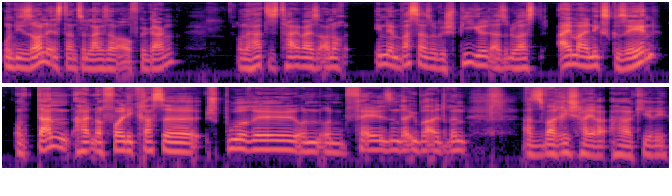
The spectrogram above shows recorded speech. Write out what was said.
Und die Sonne ist dann so langsam aufgegangen und dann hat es teilweise auch noch in dem Wasser so gespiegelt, also du hast einmal nichts gesehen und dann halt noch voll die krasse Spurrill und, und Felsen da überall drin. Also es war richtig Hara- Harakiri.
